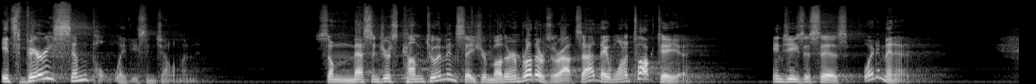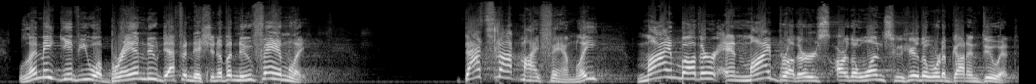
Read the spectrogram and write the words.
It's very simple, ladies and gentlemen. Some messengers come to him and says, Your mother and brothers are outside. They want to talk to you. And Jesus says, Wait a minute. Let me give you a brand new definition of a new family. That's not my family. My mother and my brothers are the ones who hear the word of God and do it.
